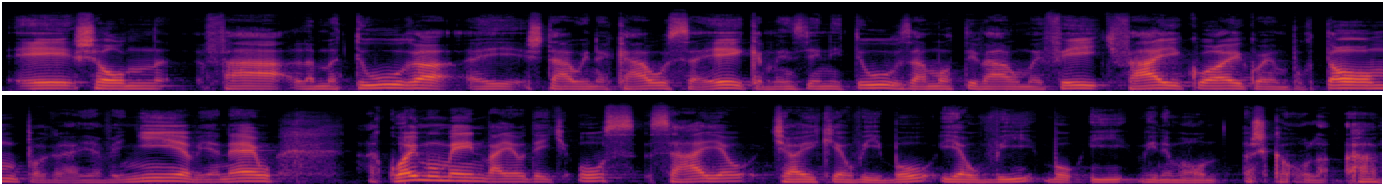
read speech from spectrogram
E schon fa la matura e sta in una causa e che mi insegni tu, sa motivare un mio figlio, fai quoi, quoi è importante, per lei venire, viene io. A quel momento vai a dire, os, sai io, c'è che io vi bo, io vi bo, io vi ne a scuola. Uh. Ah.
